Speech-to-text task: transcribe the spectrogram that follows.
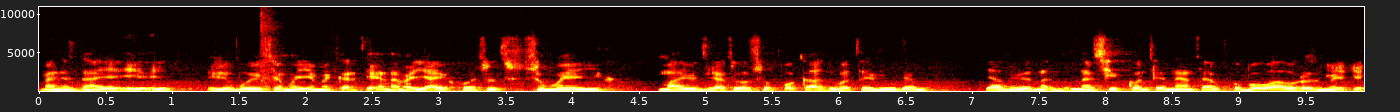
мене знає і, і, і любується моїми картинами. Я їх хочу, чому я їх маю для того, щоб показувати людям. Я вже на, на всіх континентах побував, розумієте,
